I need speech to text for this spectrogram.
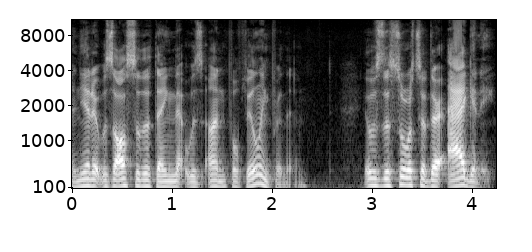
And yet it was also the thing that was unfulfilling for them. It was the source of their agony.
